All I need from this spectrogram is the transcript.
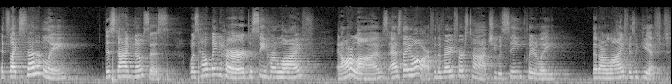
It's like suddenly this diagnosis was helping her to see her life and our lives as they are for the very first time. She was seeing clearly that our life is a gift,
